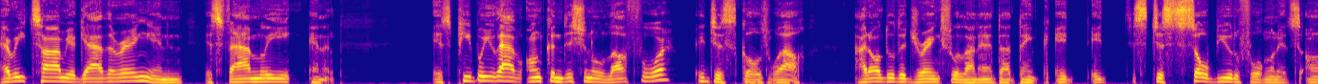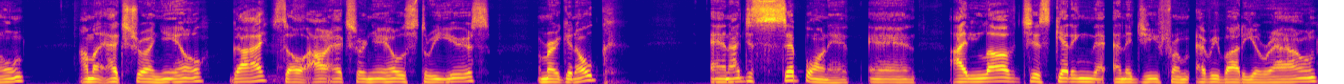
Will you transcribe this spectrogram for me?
every time you're gathering and it's family and it's people you have unconditional love for, it just goes well. I don't do the drinks with Laneta. I think it, it it's just so beautiful on its own. I'm an extra añejo guy, so our extra añejo is three years, American oak and I just sip on it. And I love just getting the energy from everybody around.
